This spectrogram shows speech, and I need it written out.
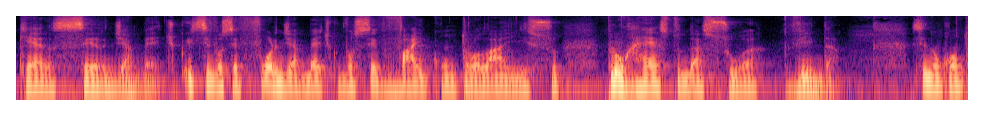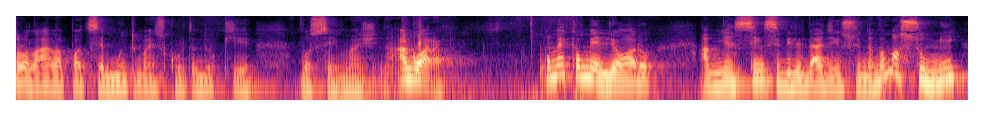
quer ser diabético. E se você for diabético, você vai controlar isso para o resto da sua vida. Se não controlar, ela pode ser muito mais curta do que você imagina. Agora, como é que eu melhoro a minha sensibilidade à insulina? Vamos assumir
